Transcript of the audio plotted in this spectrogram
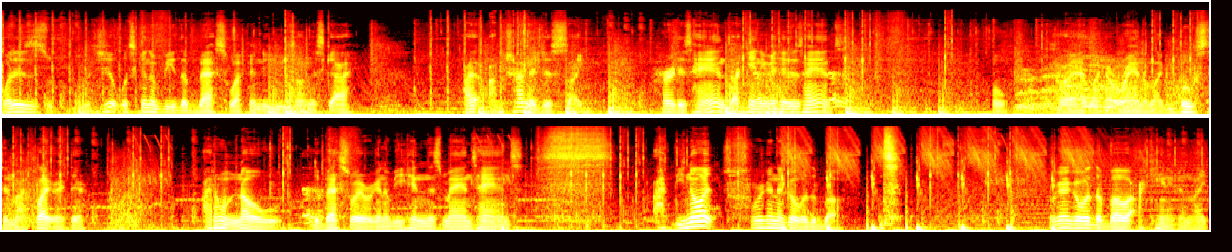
What is legit? What's gonna be the best weapon to use on this guy? I I'm trying to just like hurt his hands. I can't even hit his hands. Oh, I had like a random like boost in my flight right there. I don't know the best way we're gonna be hitting this man's hands. You know what? We're gonna go with the bow. We're gonna go with the bow. I can't even like.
